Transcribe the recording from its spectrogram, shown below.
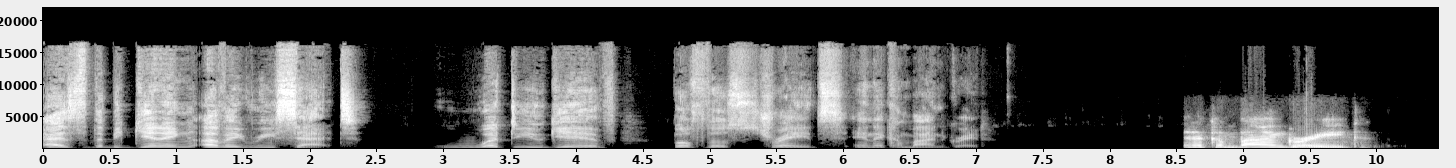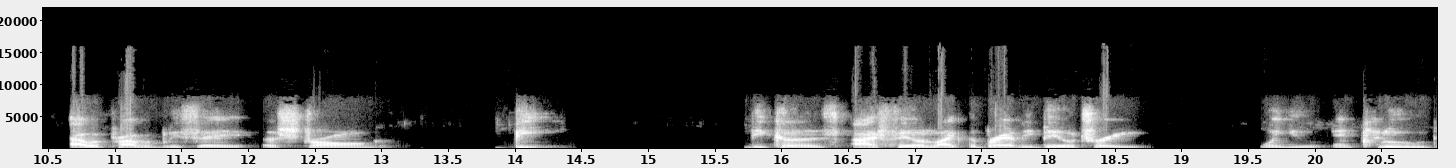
as the beginning of a reset. What do you give both those trades in a combined grade? In a combined grade, I would probably say a strong B because I feel like the Bradley Beal trade, when you include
